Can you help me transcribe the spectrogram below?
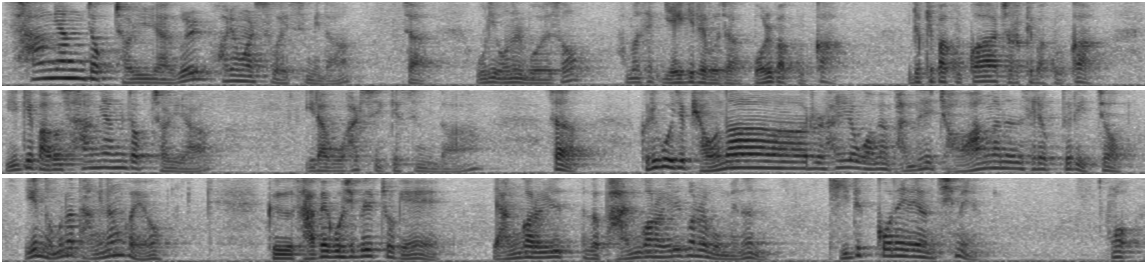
상향적 전략을 활용할 수가 있습니다. 자, 우리 오늘 모여서 한번 얘기를 해보자. 뭘 바꿀까? 이렇게 바꿀까? 저렇게 바꿀까? 이게 바로 상향적 전략이라고 할 수 있겠습니다. 자, 그리고 이제 변화를 하려고 하면 반드시 저항하는 세력들이 있죠. 이게 너무나 당연한 거예요. 그 451쪽에 양괄호 1, 그 반괄호 1번을 보면은 기득권에 대한 침해. 어,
